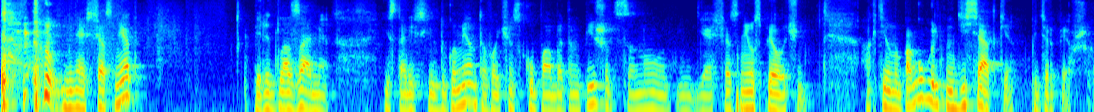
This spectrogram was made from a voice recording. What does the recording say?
у меня сейчас нет перед глазами исторических документов, очень скупо об этом пишется. Ну, я сейчас не успел очень активно погуглить, но десятки потерпевших.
